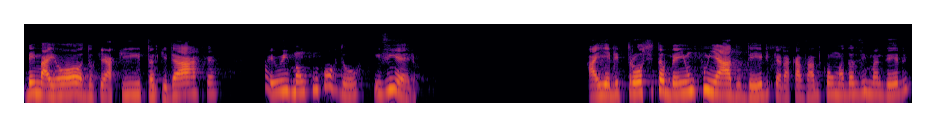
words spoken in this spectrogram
bem maior do que aqui, Tanque d'Arca. Aí o irmão concordou e vieram. Aí ele trouxe também um cunhado dele, que era casado com uma das irmãs dele,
